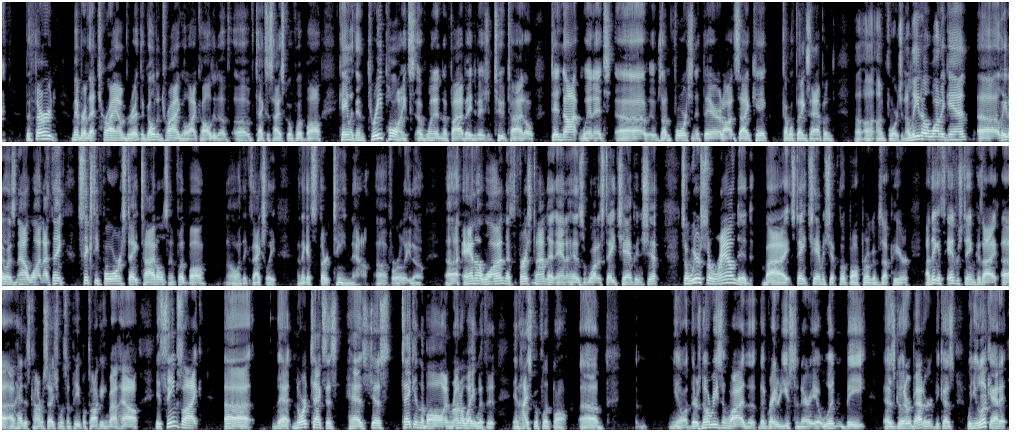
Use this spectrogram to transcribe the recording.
the third member of that triumvirate, the Golden Triangle, I called it, of, of Texas high school football, came within three points of winning the 5A Division two title did not win it. Uh, it was unfortunate there, an onside kick. A couple things happened. Uh, uh, unfortunate. Aledo won again. Uh, Aledo has now won, I think, 64 state titles in football. No, I think it's actually, I think it's 13 now uh, for Aledo. Uh, Anna won. That's the first time that Anna has won a state championship. So we're surrounded by state championship football programs up here I think it's interesting because I uh, I've had this conversation with some people talking about how it seems like uh, that North Texas has just taken the ball and run away with it in high school football. Um, you know, there's no reason why the, the greater Houston area wouldn't be as good or better because when you look at it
